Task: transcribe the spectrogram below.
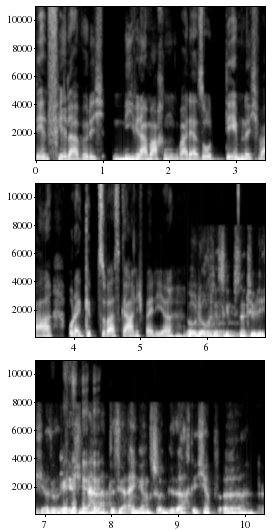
den Fehler würde ich nie wieder machen, weil der so dämlich war? Oder gibt sowas gar nicht bei dir? Oh doch, das gibt's natürlich. Also ich habe das ja eingangs schon gesagt. Ich habe äh,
